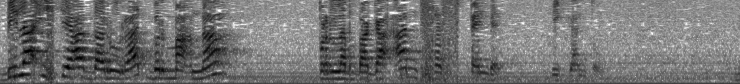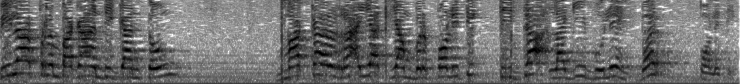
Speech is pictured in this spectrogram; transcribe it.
Bila istihad darurat bermakna perlembagaan suspended, digantung. Bila perlembagaan digantung, maka rakyat yang berpolitik tidak lagi boleh berpolitik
